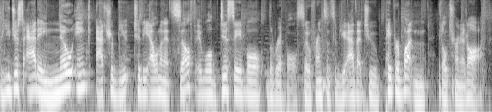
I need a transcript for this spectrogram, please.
If you just add a no ink attribute to the element itself, it will disable the ripple. So for instance, if you add that to paper button, it'll turn it off.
